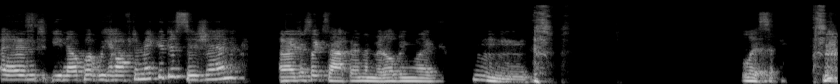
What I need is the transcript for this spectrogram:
and you know, but we have to make a decision. And I just like sat there in the middle, being like, hmm, listen, we're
